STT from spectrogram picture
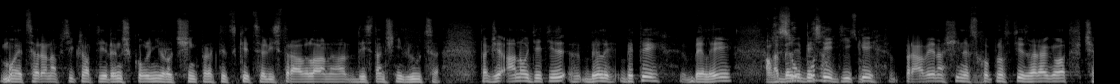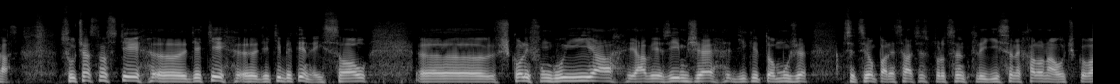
Moje dcera například jeden školní ročník prakticky celý strávila na distanční výuce. Takže ano, děti byly, byty byly Ale a byly byty pořád. díky právě naší neschopnosti zareagovat včas. V současnosti eh, děti, eh, děti byty nejsou, eh, školy fungují a já věřím, že díky tomu, že přeci 56% lidí se nechalo naočkovat,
